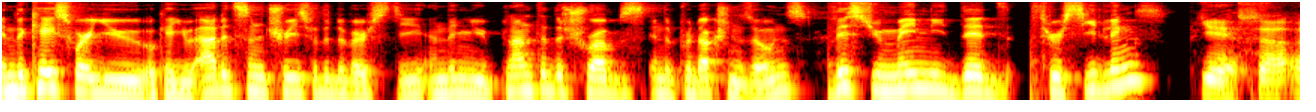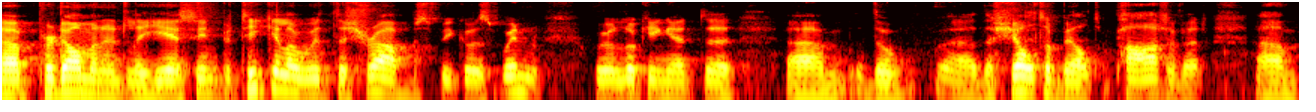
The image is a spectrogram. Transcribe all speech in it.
In the case where you okay, you added some trees for the diversity, and then you planted the shrubs in the production zones. This you mainly did through seedlings Yes, uh, uh, predominantly yes. In particular with the shrubs, because when we were looking at the um, the uh, the shelter belt part of it, um,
